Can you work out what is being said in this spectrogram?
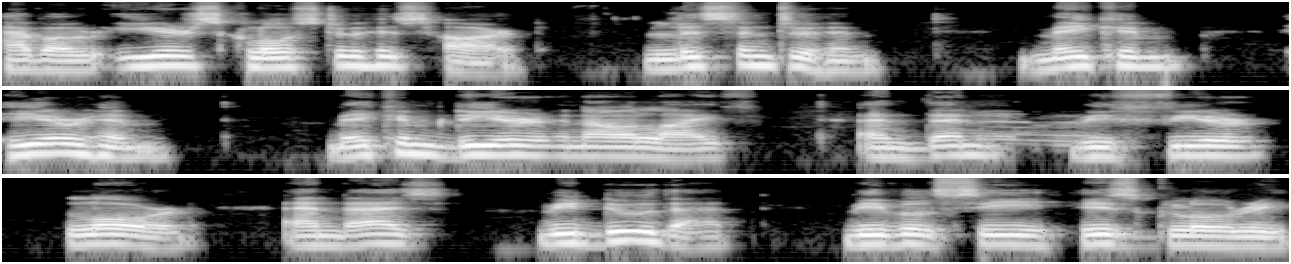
have our ears close to his heart, listen to him, make him hear him, make him dear in our life, and then we fear Lord. And as we do that, we will see his glory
